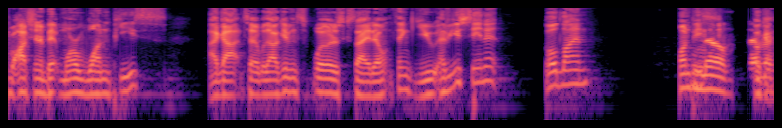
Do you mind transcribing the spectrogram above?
watching a bit more One Piece. I got to without giving spoilers because I don't think you have you seen it, Gold Lion. One Piece. No, never. Okay.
